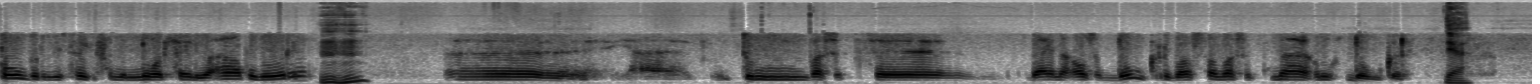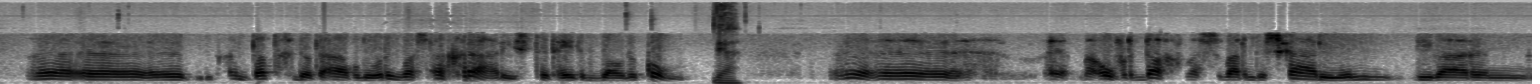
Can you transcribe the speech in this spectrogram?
polderdistrict van de Noord-Veluwe Apeldoorn. Mhm. Eh, ja, toen was het eh, bijna als het donker was, dan was het nagenoeg donker. Ja. Eh, eh, dat gedeelte Apeldoorn was agrarisch. Dat heette bebouwde kom. Ja. Eh, maar overdag was, waren de schaduwen, die waren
